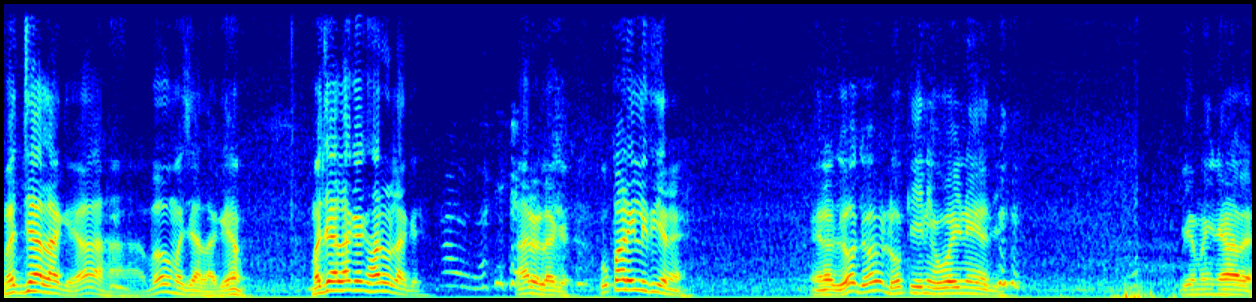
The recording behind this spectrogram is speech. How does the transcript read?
મજા લાગે. હા હા હા. બહુ મજા લાગે એમ. મજા લાગે કે સારું લાગે. સારું લાગે. ઉપાડી લીધી એને. એને જો જો, ડોકીની હોય નહીં હજી. બે મહિને આવે.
